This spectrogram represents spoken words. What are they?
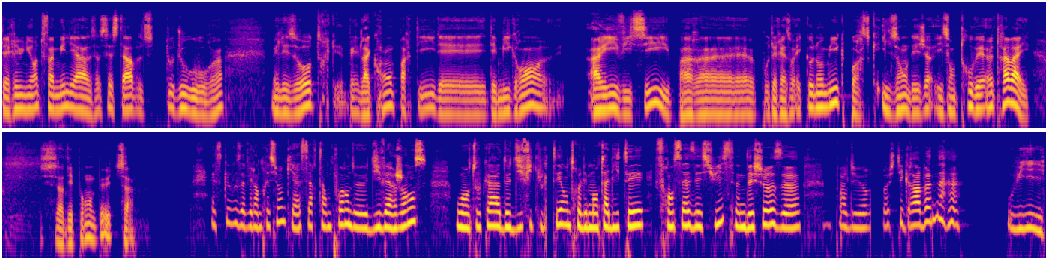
des réunions familiales, ça c'est stable toujours. hein. Mais les autres, ben, la grande partie des, des migrants arrivent ici par, euh, pour des raisons économiques, parce qu'ils ont déjà, ils ont trouvé un travail. Ça dépend un peu de ça. est-ce que vous avez l'impression qu'il y a certains points de divergence ou en tout cas de difficulté entre les mentalités françaises et suisses Des choses, euh, on parle du Röstigraben Oui.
